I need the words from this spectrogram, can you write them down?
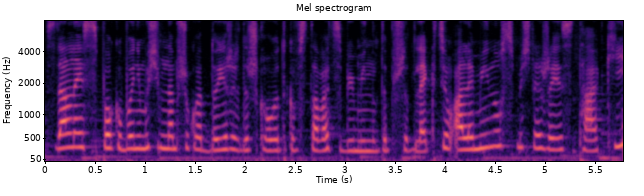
zdalne jest spoko, bo nie musimy na przykład dojeżdżać do szkoły, tylko wstawać sobie minutę przed lekcją, ale minus myślę, że jest taki,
